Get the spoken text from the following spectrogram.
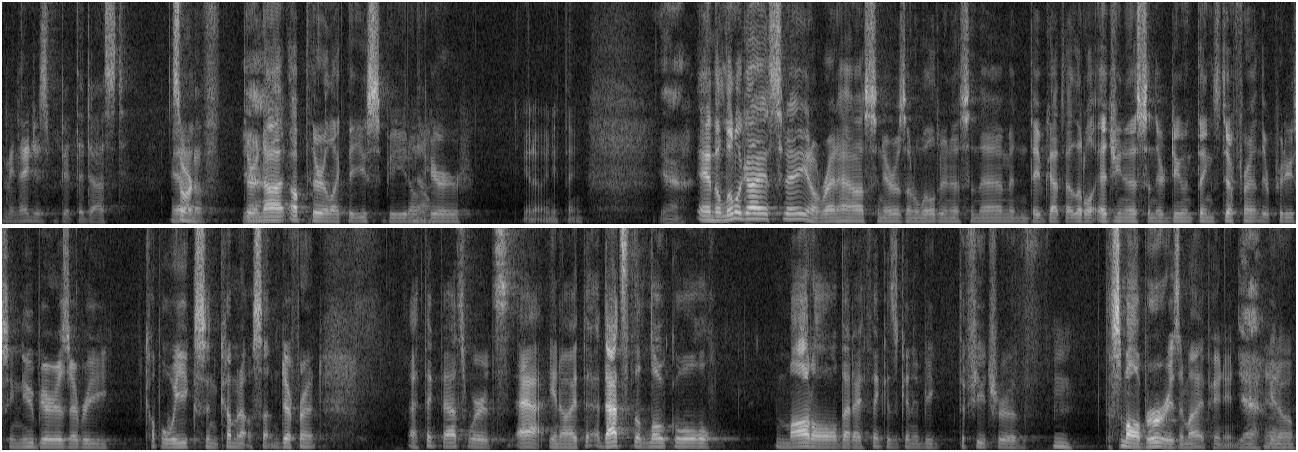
I mean, they just bit the dust, Yeah. sort of. They're Yeah. not up there like they used to be. You don't No. hear, you know, anything. Yeah. And the little guys today, you know, Red House and Arizona Wilderness and them, and they've got that little edginess and they're doing things different. They're producing new beers every couple weeks and coming out with something different. I think that's where it's at. You know, I th- that's the local model that I think is going to be the future of the small breweries, in my opinion. Yeah. You know,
